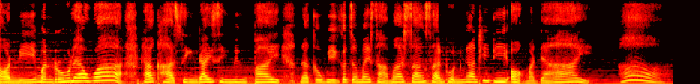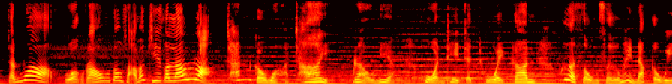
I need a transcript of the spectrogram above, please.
ตอนนี้มันรู้แล้วว่า ถ้าขาดสิ่งใดสิ่งหนึ่งไป นักกวีก็จะไม่สามารถสร้างสารรค์ผลงานที่ดีออกมาได้ฮ่าฉันว่าพวกเราต้องสามัคคีกันแล้วล่ะ ฉันก็ว่าใช่ เราเนี่ย ควรที่จะช่วยกัน เพื่อส่งเสริมให้นักกวี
